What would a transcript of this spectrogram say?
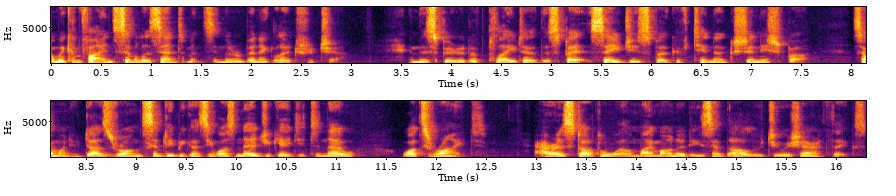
and we can find similar sentiments in the rabbinic literature. In the spirit of Plato, the sages spoke of Tinuk Shenishba, someone who does wrong simply because he wasn't educated to know what's right. Aristotle, well, Maimonides said the whole of Jewish ethics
